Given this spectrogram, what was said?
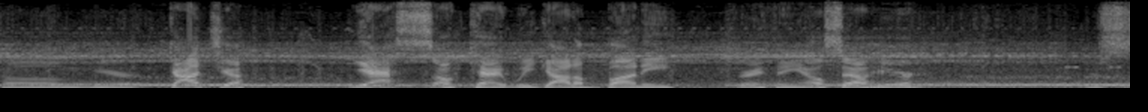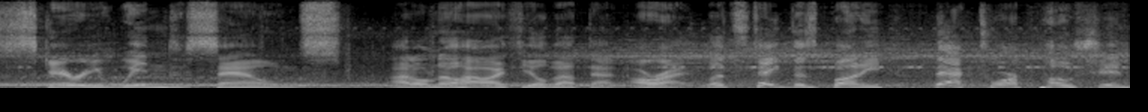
Come here. Gotcha. Yes, okay, we got a bunny. Is there anything else out here? There's scary wind sounds. I don't know how I feel about that. All right, let's take this bunny back to our potion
